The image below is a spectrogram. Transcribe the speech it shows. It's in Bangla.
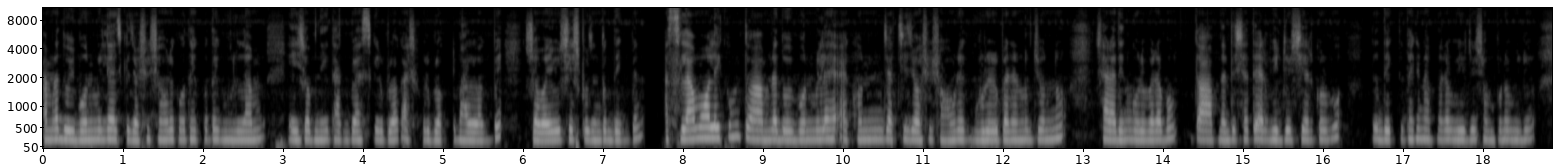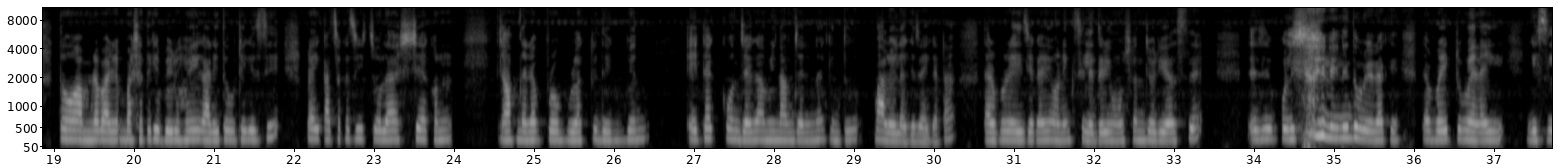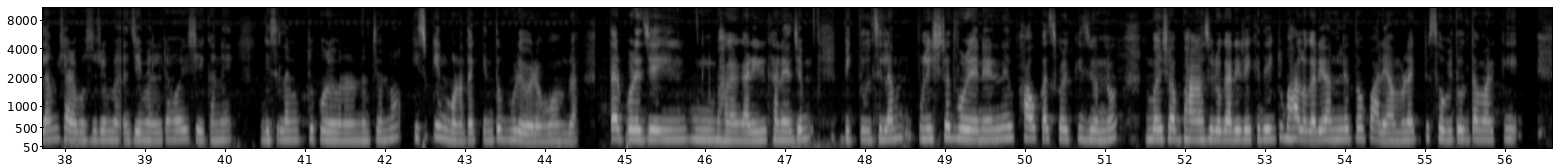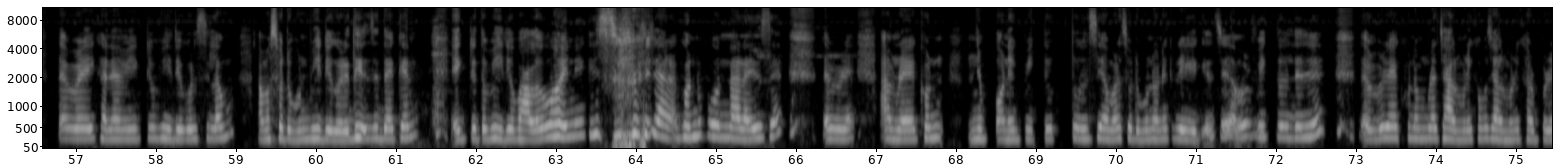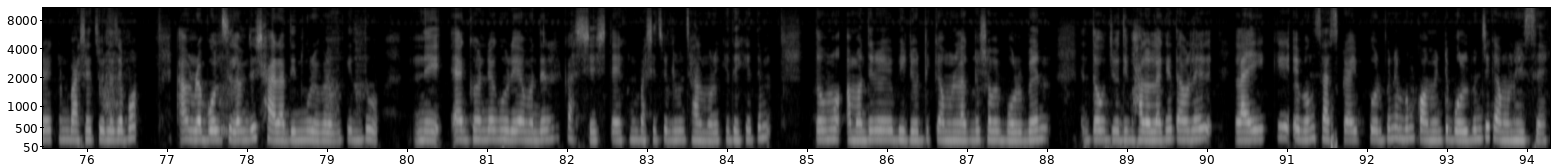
আমরা দুই বোন মিলে আজকে যশোর শহরে কোথায় কোথায় ঘুরলাম, এইসব নিয়ে থাকবে আজকের ব্লগ। আশা করি ব্লগটি ভালো লাগবে। সবাই শেষ পর্যন্ত দেখবেন। আসসালামু আলাইকুম। তো আমরা দুই বোন মিলে এখন যাচ্ছি যশোর শহরে ঘুরে বেড়ানোর জন্য। সারাদিন ঘুরে বেড়াবো। তো আপনাদের সাথে আর ভিডিও শেয়ার করব। তো দেখতে থাকেন আপনারা ভিডিও, সম্পূর্ণ ভিডিও। তো আমরা বাড়ি, বাসা থেকে বের হয়ে গাড়িতে উঠে গেছি। প্রায় কাছাকাছি চলে আসছে। এখন আপনারা পুরো ব্লগটি দেখবেন। এটা কোন জায়গা আমি নাম জানি না, কিন্তু ভালোই লাগে জায়গাটা। তারপরে এই জায়গায় অনেক ছেলেদের ইমোশন জড়িয়ে আছে। এই যে পুলিশ এনে এনে ধরে রাখে। তারপরে একটু মেলায় গেছিলাম, সারা বছরের যে মেলাটা হয় সেইখানে গেছিলাম একটু ঘুরে বেড়ানোর জন্য। কিছু কিনবো না, তা কিন্তু ঘুরে বেড়াবো আমরা। তারপরে যেই ভাঙা গাড়িরখানে যে পিক তুলছিলাম, পুলিশটা ধরে এনে এনে ফাও কাজ করে কী জন্য? সব ভাঙাচুরো গাড়ি রেখে দিয়ে একটু ভালো গাড়ি আনলে তো পারে, আমরা একটু ছবি তুলতাম আর কি। তারপরে এখানে আমি একটু ভিডিও করছিলাম। আমার ছোট বোন ভিডিও করে দিয়েছে, দেখেন। একটু তো ভিডিও ভালো হয়নি, কিছু সারাক্ষণ ফোন নাড়াইছে। তারপরে আমরা এখন অনেক পিক তুলছি আমার ছোটো বোন অনেক রেগে গেছে, আমার পিক তুলতেছে তারপরে এখন আমরা ঝালমুড়ি খাব, ঝালমুড়ি খাওয়ার পরে এখন বাসায় চলে যাব। আমরা বলছিলাম যে সারাদিন ঘুরে বেড়াবো, কিন্তু এক ঘণ্টা ঘুরে আমাদের কাজ শেষটা এখন বাসায় চলে যাব ঝালমুড়ি খেতে খেতে। তো আমাদের ভিডিওটি কেমন লাগল সবাই বলবেন। তো যদি ভালো লাগে তাহলে লাইক এবং সাবস্ক্রাইব করবেন এবং কমেন্টে বলবেন যে কেমন হয়েছে।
